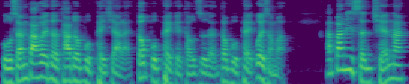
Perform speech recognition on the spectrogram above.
股神巴菲特他都不配下来，都不配给投资人，都不配，为什么？啊，帮你省钱呐，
